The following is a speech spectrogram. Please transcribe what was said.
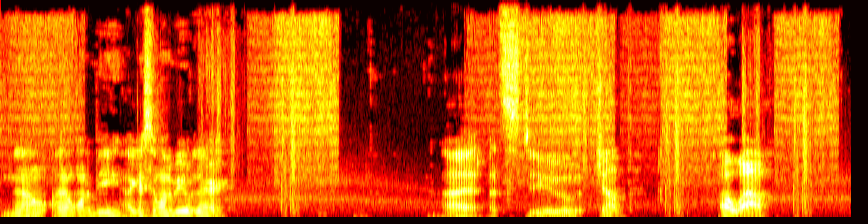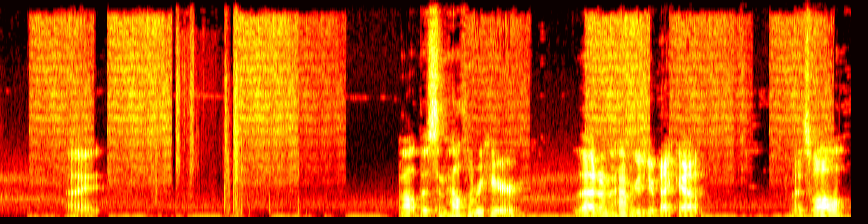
no, I don't want to be... I guess I want to be over there. Alright, let's do jump. Oh, wow. Alright. Well, there's some health over here. But I don't know how I'm going to get back up. Might as well.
